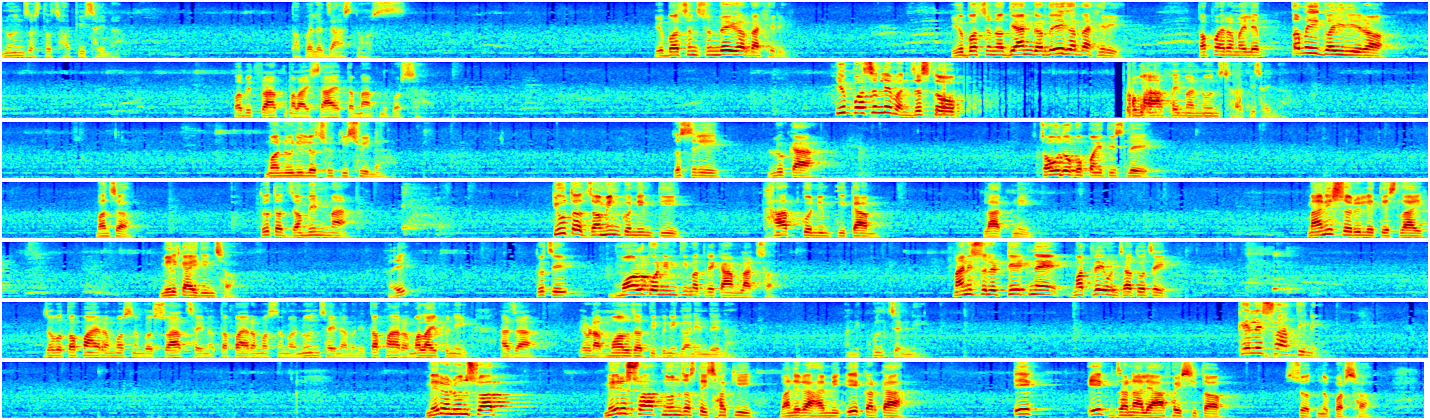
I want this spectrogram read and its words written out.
नुन जस्तो छ कि छैन? तपाईँले जाँच्नुहोस्। यो वचन सुन्दै गर्दाखेरि यो वचन अध्ययन गर्दै गर्दाखेरि तपाईँ र मैले एकदमै गहिरिएर पवित्र आत्मालाई सहायता माग्नुपर्छ। यो वचनले भने जस्तो प्रभु आफैमा नुन छ कि छैन? म नुनिलो छु कि छुइनँ? जसरी लुका चौधको पैँतिसले भन्छ त्यो त जमिनमा त्यो त जमिनको निम्ति खादको निम्ति काम लाग्ने। मानिसहरूले त्यसलाई मिल्काइदिन्छ। है? त्यो चाहिँ मलको निम्ति मात्रै काम लाग्छ। मानिसहरूले टेक्ने मात्रै हुन्छ त्यो चाहिँ। जब तपाईँ र मसँग स्वाद छैन तपाईँ र मसँग नुन छैन भने तपाईँ र मलाई पनि आज एउटा मल जति पनि गनिँदैन अनि कुल्चन्नी केले स्वाद दिने? मेरो नुन स्वाद मेरो स्वाद नुन जस्तै छ कि भनेर हामी एकअर्का एक एकजनाले आफैसित सोध्नुपर्छ।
